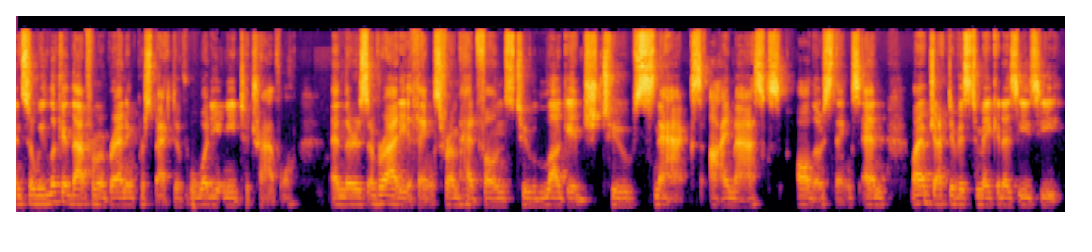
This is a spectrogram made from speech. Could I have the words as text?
And so we look at that from a branding perspective. Well, what do you need to travel? And there's a variety of things from headphones to luggage to snacks, eye masks, all those things. And my objective is to make it as easy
